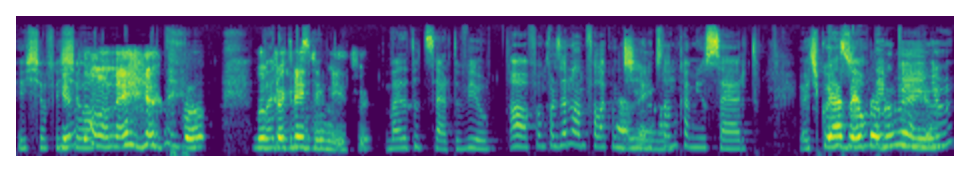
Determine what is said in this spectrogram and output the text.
Fechou, que fechou. bom, né? vou vou progredir nisso. Vai dar tudo certo, viu? Ó, foi um prazer enorme falar contigo. Amém. Tá no caminho certo. Eu te conheço Prazer há um tempinho,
